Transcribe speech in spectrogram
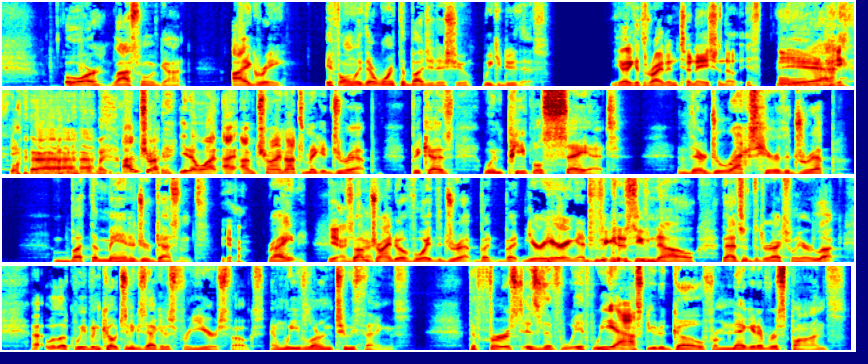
Or, last one we've got, I agree. If only there weren't the budget issue, we could do this. You got to get the right intonation, though. If only. Yeah. I'm trying, you know what? I, I'm trying not to make it drip because when people say it, their directs hear the drip, but the manager doesn't. Yeah. Right? Yeah. So exactly. I'm trying to avoid the drip, but but you're hearing it because you know that's what the directs will hear. Look, uh, well, look, we've been coaching executives for years, folks, and we've learned two things. The first is if if we ask you to go from negative response,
